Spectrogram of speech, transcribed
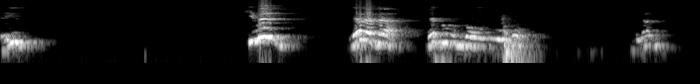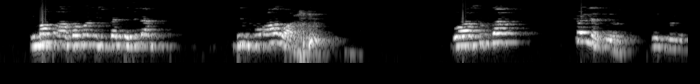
değil. Kimin nerede, ne durumda olduğunu bilen İmam Azam'a nispet edilen bir dua var. Duasında şöyle diyor bir bölümünde.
